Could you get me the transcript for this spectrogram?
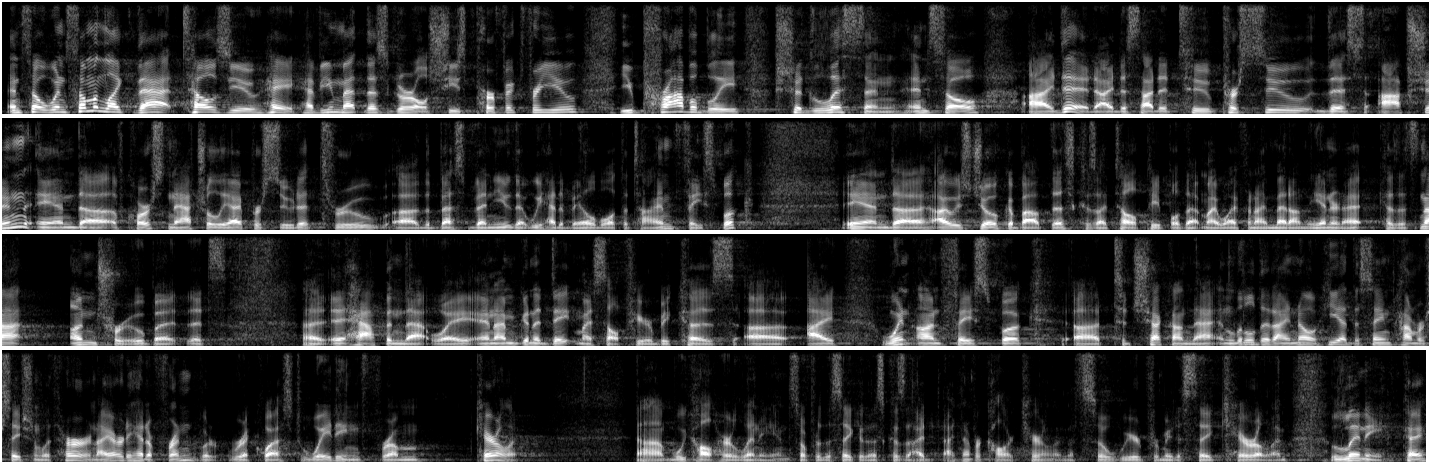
And so when someone like that tells you, hey, have you met this girl? She's perfect for you, you probably should listen. And so I did. I decided to pursue this option. And uh, of course, naturally, I pursued it through uh, the best venue that we had available at the time Facebook. And uh, I always joke about this because I tell people that my wife and I met on the internet because it's not untrue, but it's. Uh, it happened that way. And I'm going to date myself here because uh, I went on Facebook uh, to check on that, and little did I know he had the same conversation with her, and I already had a friend request waiting from Carolyn. Um, we call her Lenny, and so for the sake of this, because I, I never call her Carolyn, that's so weird for me to say Carolyn. Lenny, okay?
